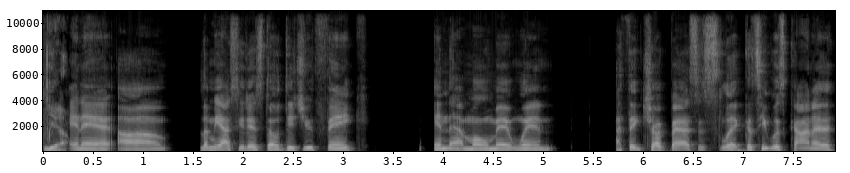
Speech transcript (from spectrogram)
yeah. And then um let me ask you this though. Did you think in that moment when I think Chuck Bass is slick because he was kind of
